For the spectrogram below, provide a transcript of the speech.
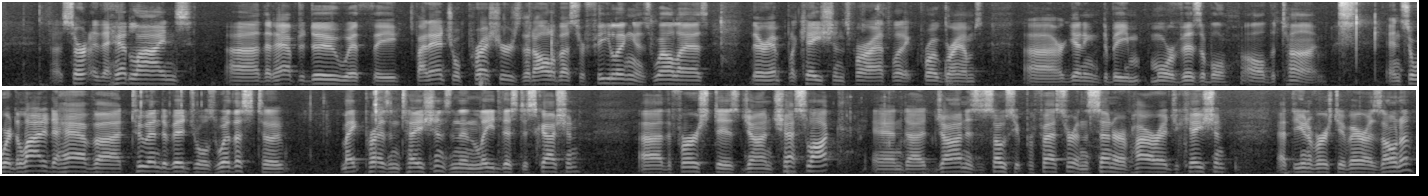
Uh, certainly the headlines uh, that have to do with the financial pressures that all of us are feeling as well as their implications for our athletic programs uh, are getting to be more visible all the time. And so we're delighted to have uh, two individuals with us to make presentations and then lead this discussion. Uh, the first is John Cheslock, and uh, John is Associate Professor in the Center of Higher Education at the University of Arizona.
